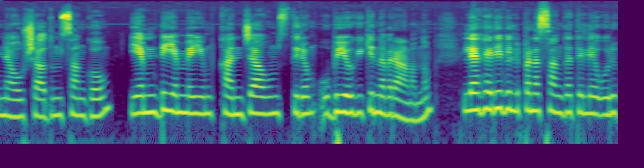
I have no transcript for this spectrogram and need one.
നൌഷാദും സംഘവും എം ഡി എം എയും കഞ്ചാവും സ്ഥിരം ഉപയോഗിക്കുന്നവരാണെന്നും ലഹരി വിൽപ്പന സംഘത്തിലെ ഒരു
